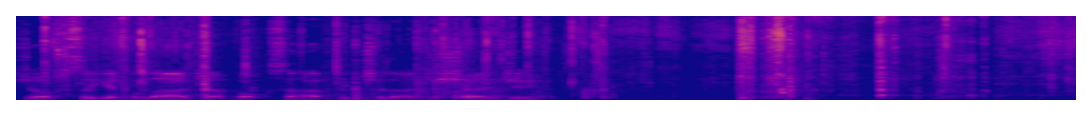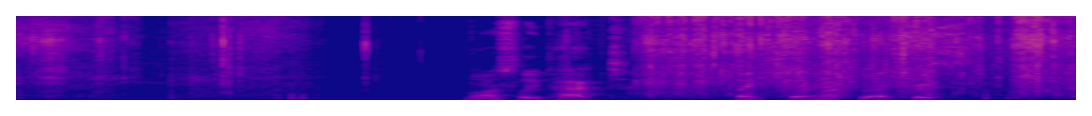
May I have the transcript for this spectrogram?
You obviously get the larger box art picture that I just showed you. Nicely packed. Thanks very much for that, Chris.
